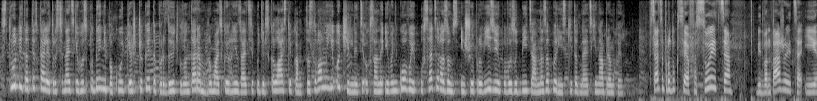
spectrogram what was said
Струдлі та тефтелі тростянецькі господині пакують ящики та передають волонтерам громадської організації Подільська ластівка. За словами її очільниці Оксани Іванькової, усе це разом з іншою провізією повезуть бійцям на Запорізький та Донецький напрямки. Вся ця продукція фасується, відвантажується і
